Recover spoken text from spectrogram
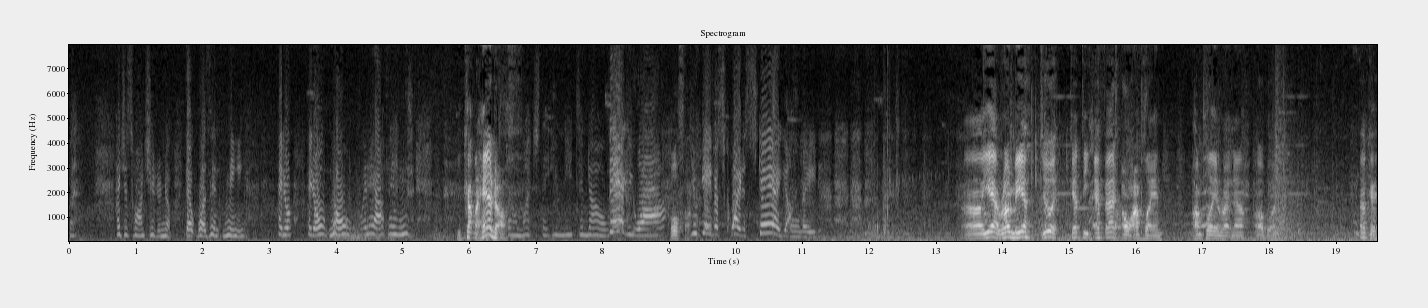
But I just want you to know that wasn't me. I don't I don't know what happened. You cut my hand off. So much that you need to know. There you are. Oh, fuck. You gave us quite a scare, young lady. Uh, yeah, run, Mia. Do it. Get the F out. Oh, I'm playing. I'm playing right now. Oh, boy. Okay.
